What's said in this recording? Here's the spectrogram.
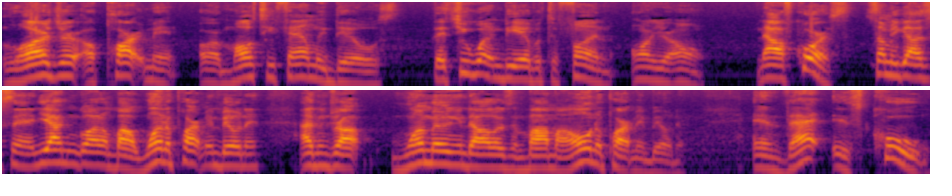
larger apartment or multifamily deals that you wouldn't be able to fund on your own. Now, of course, some of you guys are saying, yeah, I can go out and buy one apartment building. I can drop $1 million and buy my own apartment building. And that is cool.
